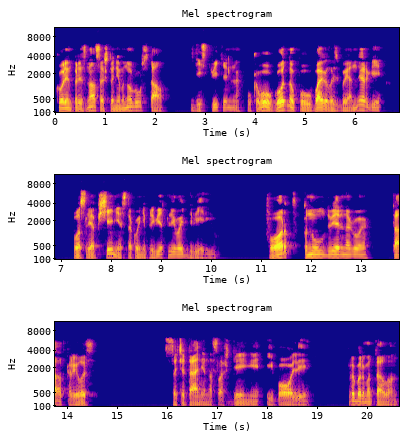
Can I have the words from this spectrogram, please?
Колин признался, что немного устал. Действительно, у кого угодно поубавилось бы энергии после общения с такой неприветливой дверью. Форд пнул дверь ногой, та открылась. «Сочетание наслаждения и боли», — пробормотал он.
